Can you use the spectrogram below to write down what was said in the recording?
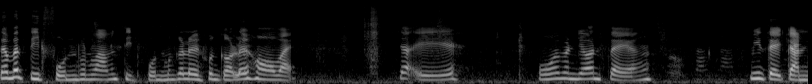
แต่มันติดฝนพนว่ามันติดฝนมันก็เลยเพิ่นก็เลยห่อไว้จ้าเอโอ้ยมันย้อนแสง มีแต่จันทร์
